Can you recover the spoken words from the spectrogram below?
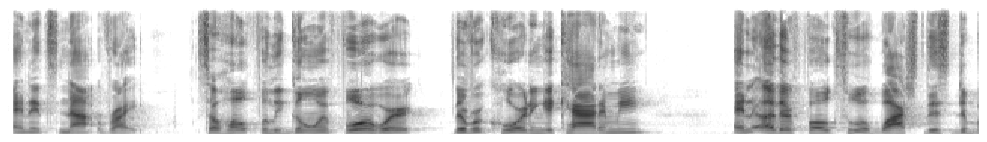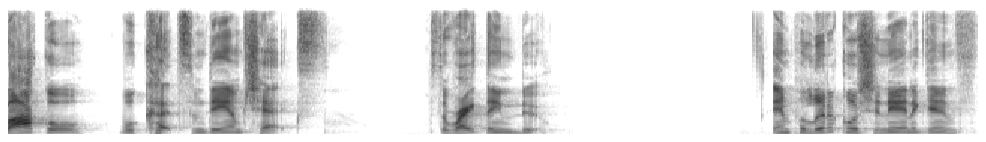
and it's not right. So hopefully, going forward, the Recording Academy and other folks who have watched this debacle will cut some damn checks. It's the right thing to do. In political shenanigans,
